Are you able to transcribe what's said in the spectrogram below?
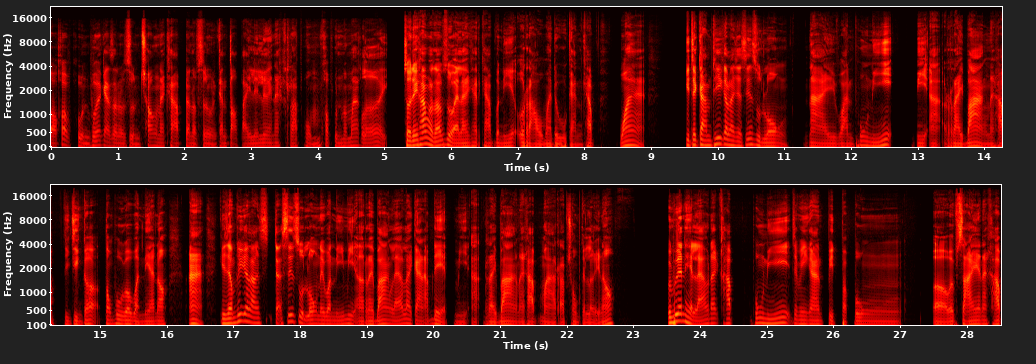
ขอขอบคุณผู้ให้การสนับสนุนช่องนะครับ สนับสนุนกันต่อไปเรื่อยๆนะครับ ผมขอบคุณมากๆเลย สวัสดีครับขอต้อนรับสู่ไอะไรครับ วันนี้เรามาดูกันครับ ว่ากิจกรรมที่กำลังจะสิ้นสุดลงในวันพรุ่งนี้มีอะไรบ้างนะครับ จริงๆ ก็ต้องพูดว่าวันนี้เนาะอะกิจกรรมที่กำลังจะสิ้นสุดลงในวันนี้มีอะไรบ้างแล้วรายการอัปเดตมีอะไรบ้างนะครับ มารับชมกันเลยเนาะเพื่อนๆเห็นแล้วนะครับพรุ่งนี้จะมีการปิดปรับปรุง เว็บไซต์นะครับ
